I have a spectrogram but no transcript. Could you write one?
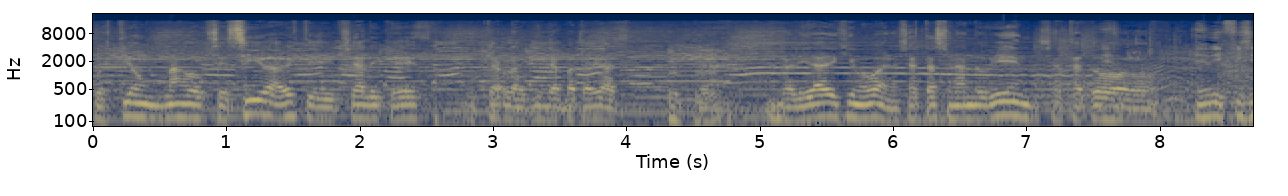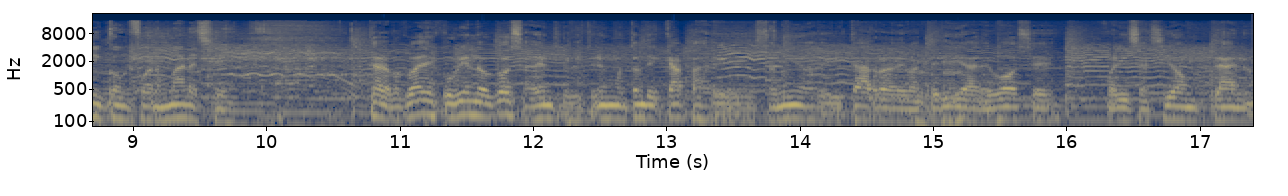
cuestión más obsesiva, ¿viste? Ya le querés buscar la quinta pata al gato. En realidad dijimos, bueno, ya está sonando bien, ya está todo. Es difícil conformarse. Claro, porque vas descubriendo cosas dentro, tenés un montón de capas de sonidos, de guitarra, de batería, de voces, ecualización, plano.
